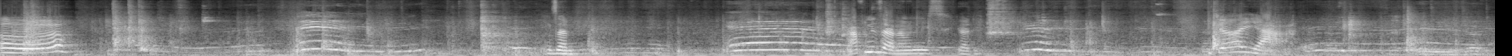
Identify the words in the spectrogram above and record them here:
ও যান আপনি যান আমি নিচ্ছি গাড়ি জয়া ময়লা ফেলাইছে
